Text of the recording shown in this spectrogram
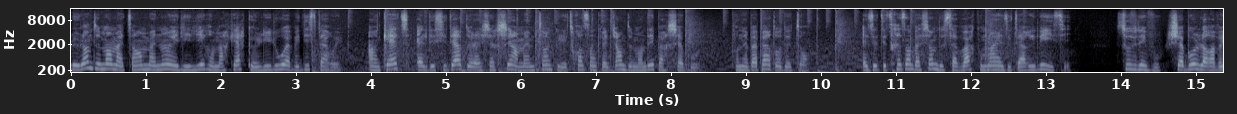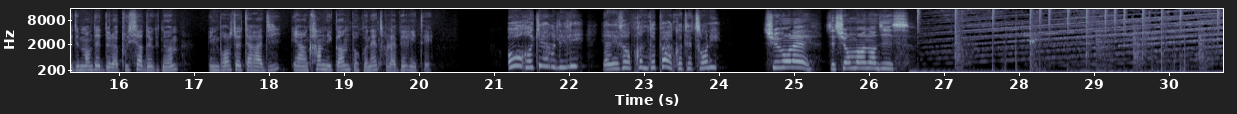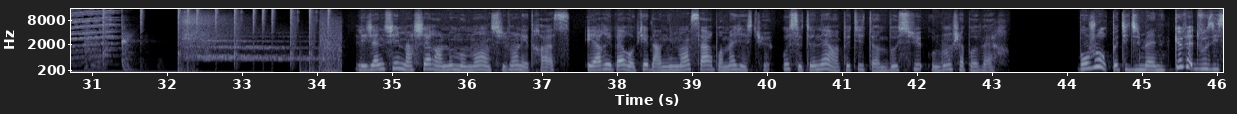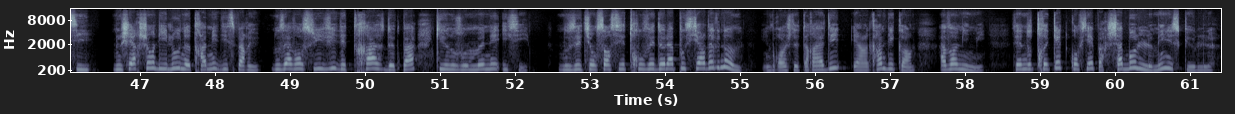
Le lendemain matin, Manon et Lily remarquèrent que Lilou avait disparu. Inquiètes, elles décidèrent de la chercher en même temps que les trois ingrédients demandés par Chabot, pour ne pas perdre de temps. Elles étaient très impatientes de savoir comment elles étaient arrivées ici. Souvenez-vous, Chabot leur avait demandé de la poussière de gnome, une branche de taradis et un crâne licorne pour connaître la vérité. Oh, regarde, Lily, il y a des empreintes de pas à côté de son lit. Suivons-les, c'est sûrement un indice. Les jeunes filles marchèrent un long moment en suivant les traces et arrivèrent au pied d'un immense arbre majestueux où se tenait un petit homme bossu au long chapeau vert. Bonjour, petites humaines, que faites-vous ici? Nous cherchons Lilou, notre amie disparue. Nous avons suivi des traces de pas qui nous ont menés ici. Nous étions censés trouver de la poussière de gnome, une branche de taradis et un crâne de licorne avant minuit. C'est notre quête confiée par Chaboul le minuscule.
